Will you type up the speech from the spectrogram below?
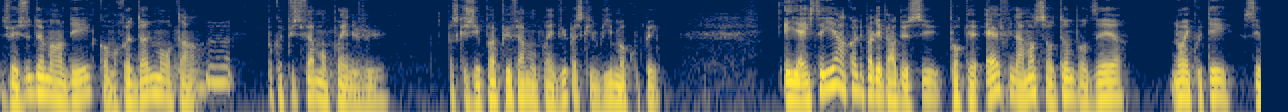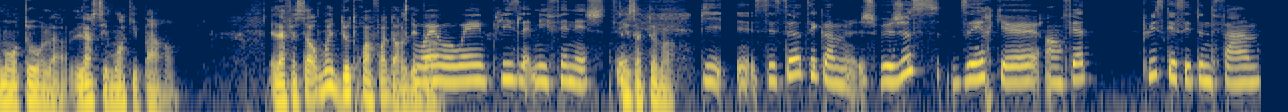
Je vais juste demander qu'on me redonne mon temps pour que je puisse faire mon point de vue. Parce que j'ai pas pu faire mon point de vue parce que lui il m'a coupé. Et il a essayé encore de parler par-dessus pour qu'elle, finalement, se retourne pour dire Non, écoutez, c'est mon tour là. Là, c'est moi qui parle. Elle a fait ça au moins deux, trois fois dans le débat. Ouais, ouais, ouais. Please let me finish. Exactement. Puis euh, c'est ça, tu sais, comme je veux juste dire que, en fait, puisque c'est une femme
